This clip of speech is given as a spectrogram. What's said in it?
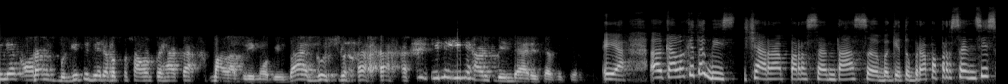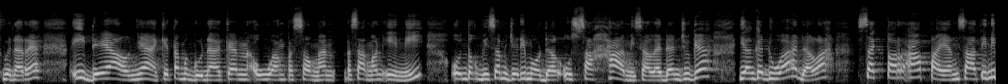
melihat orang begitu dia dapat pesangon PHK malah beli mobil bagus lah. ini ini harus dihindari saya pikir. Iya, uh, kalau kita bicara persentase begitu, berapa persen sih sebenarnya idealnya kita menggunakan uang pesangon pesangon ini untuk bisa menjadi modal usaha misalnya dan juga yang kedua adalah sektor apa yang saat ini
